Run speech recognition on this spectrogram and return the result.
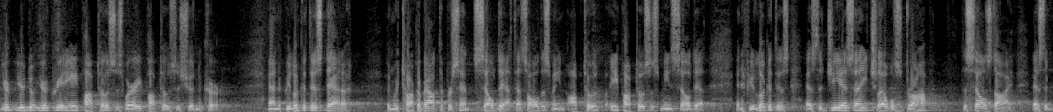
you're, you're, you're creating apoptosis where apoptosis shouldn't occur. And if we look at this data, and we talk about the percent cell death, that's all this means. apoptosis means cell death. And if you look at this, as the GSH levels drop, the cells die. As the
